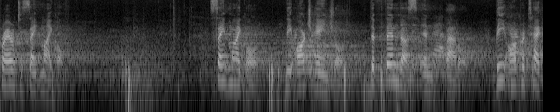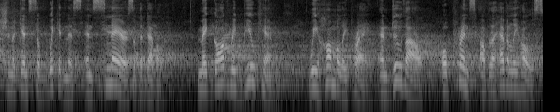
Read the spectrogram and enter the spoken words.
prayer to Saint Michael. Saint Michael, the archangel, defend us in battle. Be our protection against the wickedness and snares of the devil. May God rebuke him, we humbly pray. And do thou, O Prince of the heavenly hosts,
